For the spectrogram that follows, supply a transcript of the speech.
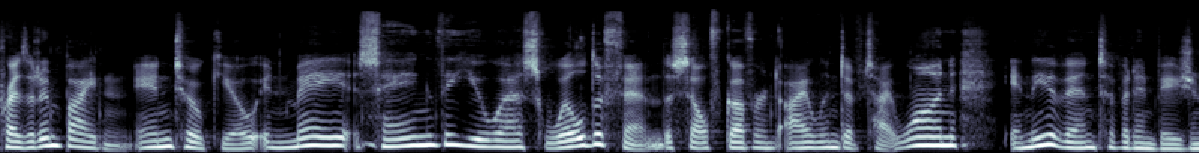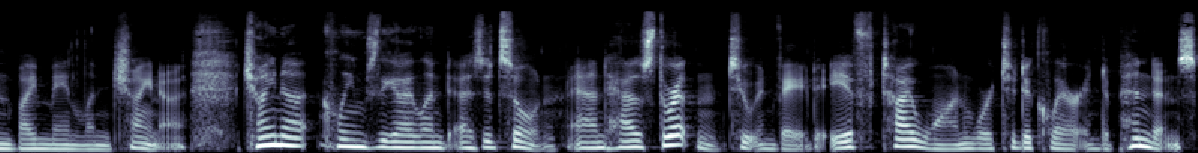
President Biden in Tokyo in May saying the U.S. will defend the self governed island of Taiwan in the event of an invasion by mainland China. China claims the island as its own and has threatened to invade if Taiwan were to declare independence.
